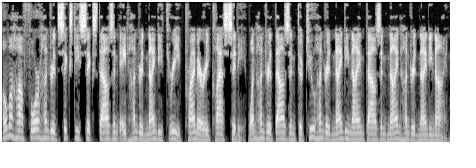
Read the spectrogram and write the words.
Omaha 466,893 Primary Class City 100,000 to 299,999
